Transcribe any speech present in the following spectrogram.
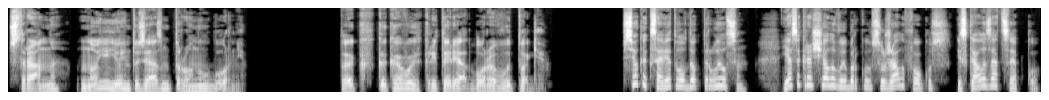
Странно, но ее энтузиазм тронул Горни. Так каковы критерии отбора в итоге? Все, как советовал доктор Уилсон. Я сокращала выборку, сужала фокус, искала зацепку.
